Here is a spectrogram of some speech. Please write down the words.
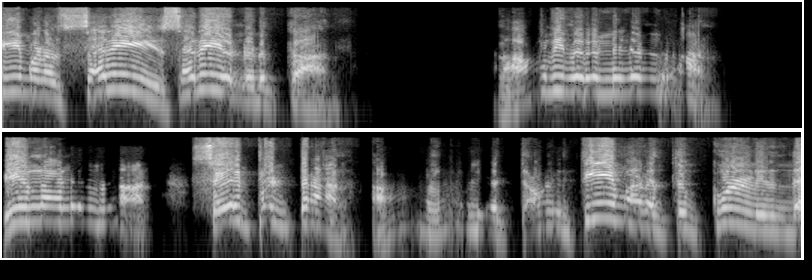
தீமனம் சரி சரி என்று எடுத்தான். ஆவி நிரம்பி நின்றான். வீணான் என்றான் செயல்பட்டான். அவன் தீர்மானத்துக்குள் இருந்த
